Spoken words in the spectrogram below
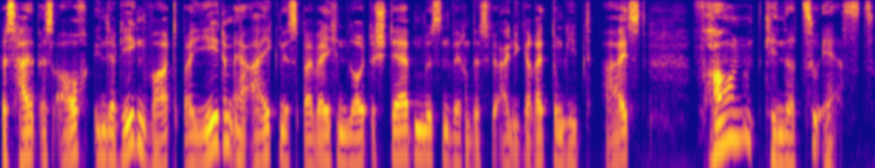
weshalb es auch in der Gegenwart bei jedem Ereignis, bei welchem Leute sterben müssen, während es für einige Rettung gibt, heißt Frauen und Kinder zuerst.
